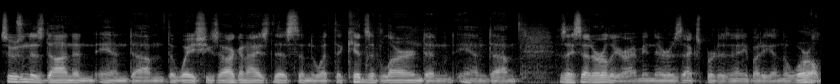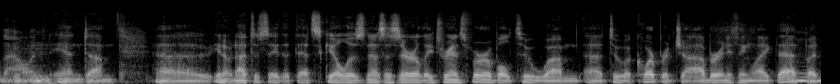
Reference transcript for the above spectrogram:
Susan has done and and um, the way she's organized this and what the kids have learned and and um, as I said earlier, I mean, they're as expert as anybody in the world now. And and um, uh, you know, not to say that that skill is necessarily transferable to um, uh, to a corporate job or anything like that, but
